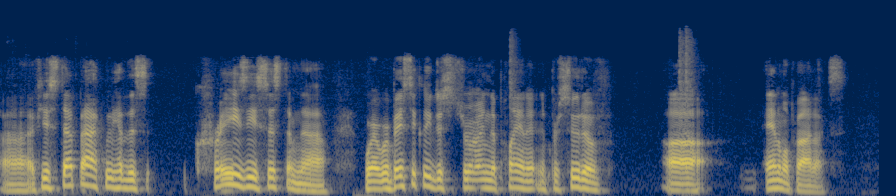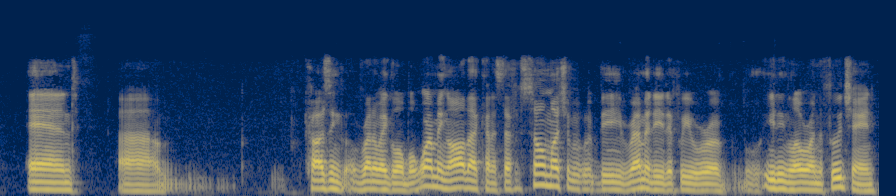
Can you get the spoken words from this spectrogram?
uh, if you step back, we have this crazy system now where we're basically destroying the planet in pursuit of uh, animal products and um, causing runaway global warming, all that kind of stuff. So much of it would be remedied if we were eating lower on the food chain.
